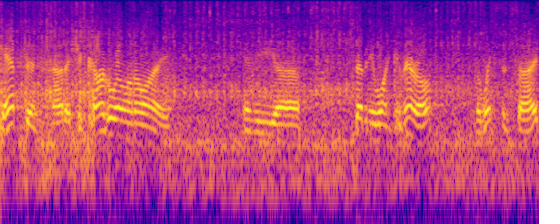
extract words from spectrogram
Captain out of Chicago, Illinois, in the uh, 71 Camaro, the Winston side.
